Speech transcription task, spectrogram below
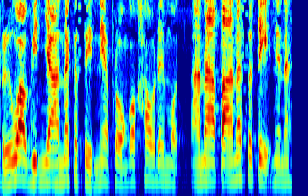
หรือว่าวิญญาณนักสินเนี่ยพระองค์ก็เข้าได้หมด อานาปานสติเนี่ยนะ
